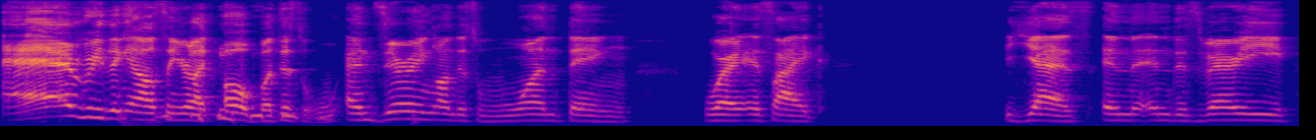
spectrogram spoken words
everything else, and you're like, oh, but this and zeroing on this one thing where it's like yes in in this very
